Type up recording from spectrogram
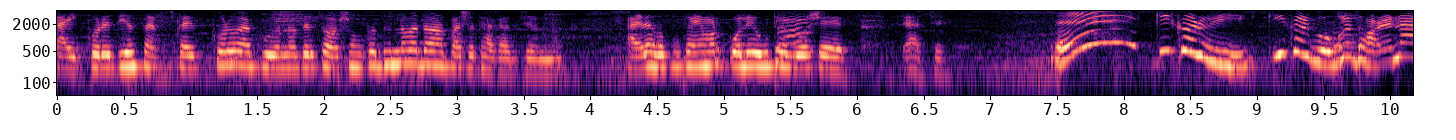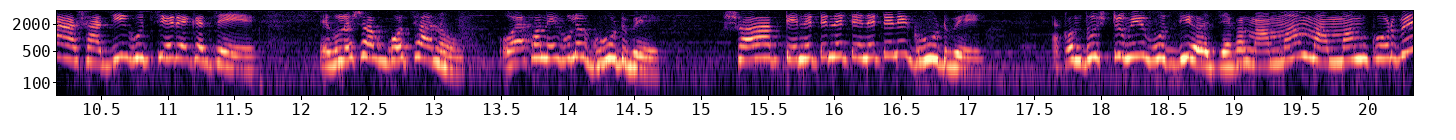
লাইক করে দিও সাবস্ক্রাইব করো। আর পুরনোদেরকে অসংখ্য ধন্যবাদ আমার পাশে থাকার জন্য। আর দেখো পুকাই আমার কোলে উঠে বসে আছে। এই, কি করবি? কি করবি? ওগুলো ধরে না, সাজিয়ে গুছিয়ে রেখেছে। এগুলো সব গোছানো। ও এখন এগুলো ঘুটবে। সব টেনে টেনে টেনে টেনে ঘুটবে। এখন দুষ্টুমি বুদ্ধি হয়েছে। এখন মাম্মাম মাম্মাম করবে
